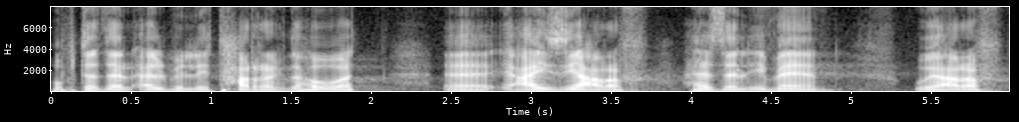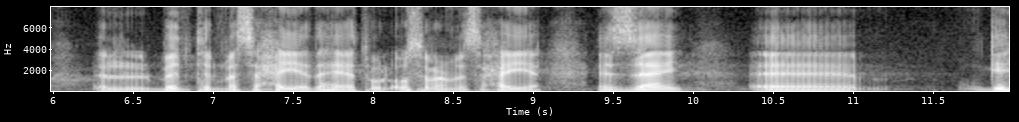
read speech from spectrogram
وابتدى القلب اللي يتحرك ده هو عايز يعرف هذا الإيمان ويعرف البنت المسيحية دهيت والأسرة المسيحية إزاي جه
